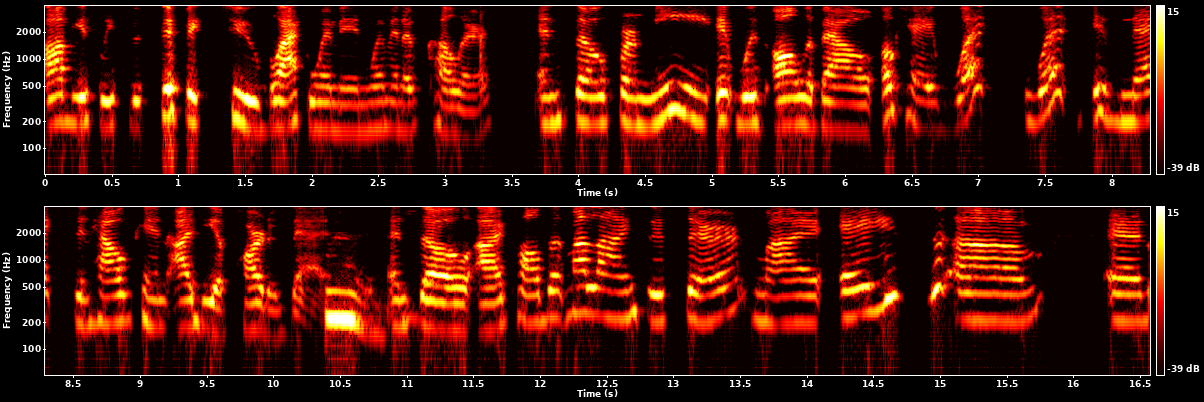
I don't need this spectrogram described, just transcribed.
obviously specific to Black women, women of color. And so for me, it was all about, okay, what what is next and how can I be a part of that? Mm. And so I called up my line sister, my ace, um, and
